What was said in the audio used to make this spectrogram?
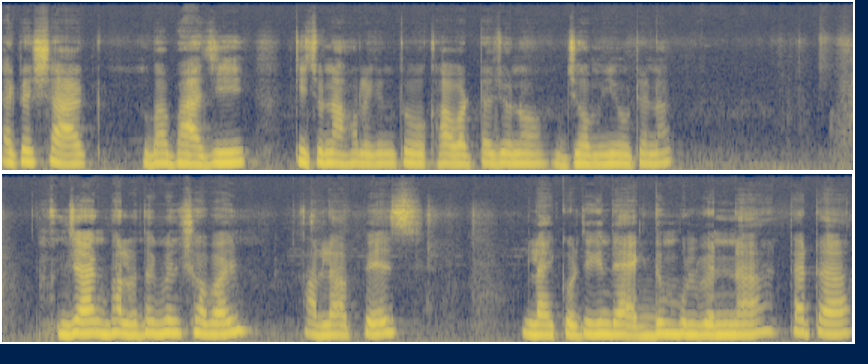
একটা শাক বা ভাজি, কিছু না হলে কিন্তু খাবারটা যেন জমিয়ে ওঠে না। যাক, ভালো থাকবেন সবাই। আল্লাহ হাফেজ। লাইক করতে কিন্তু একদম ভুলবেন না। টাটা।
